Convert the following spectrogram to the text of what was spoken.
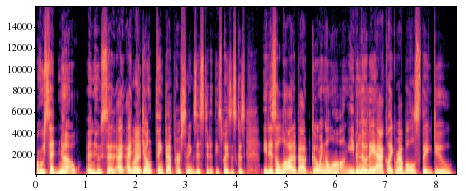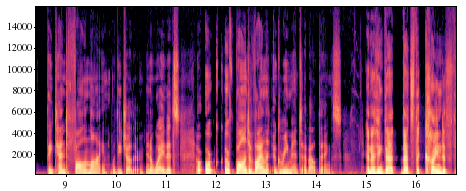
or who said no, and who said I, I, I don't think that person existed at these places because it is a lot about going along. Even though they mm. act like rebels, they do they tend to fall in line with each other in a way that's or, or, or fall into violent agreement about things. And I think that that's the kind of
